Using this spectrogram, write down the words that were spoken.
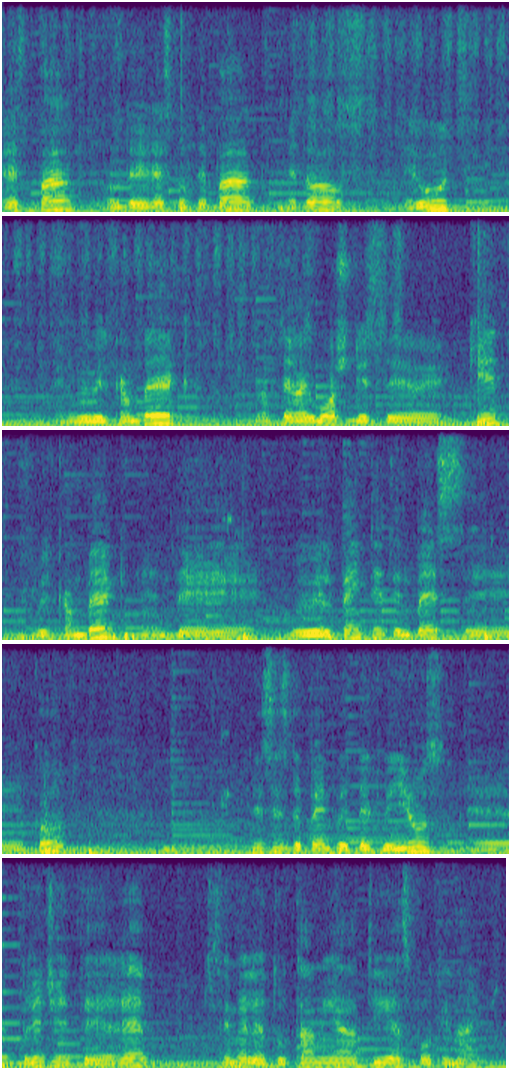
rest part all the rest of the part the doors the wood and we will come back after I wash this uh, kit we'll come back and we will paint it in base uh, coat this is the paint that we use uh, Bridget uh, red similar to Tamiya TS49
